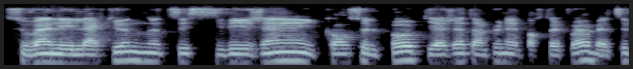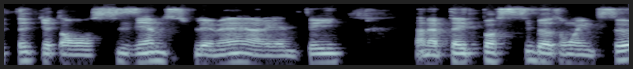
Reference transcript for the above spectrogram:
souvent les lacunes. si les gens ne consultent pas et achètent un peu n'importe quoi, ben, peut-être que ton sixième supplément, en réalité, tu n'en as peut-être pas si besoin que ça,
